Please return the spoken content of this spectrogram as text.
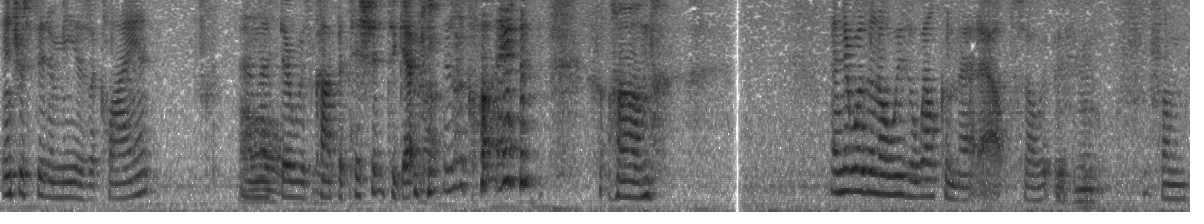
interested in me as a client and oh, that there was competition to get me as a client. um, and there wasn't always a welcome mat out, so it, mm-hmm. from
